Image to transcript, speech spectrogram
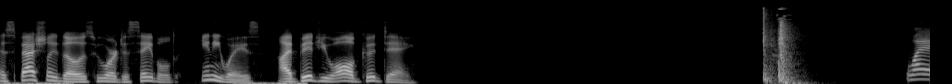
especially those who are disabled. Anyways, I bid you all good day. Way.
